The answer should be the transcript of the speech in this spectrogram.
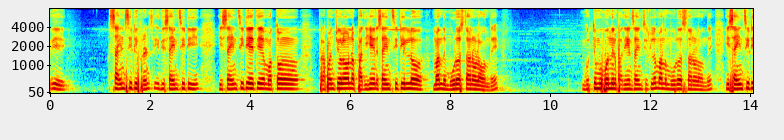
ఇది సైన్స్ సిటీ ఫ్రెండ్స్ ఇది సైన్స్ సిటీ ఈ సైన్స్ సిటీ అయితే మొత్తం ప్రపంచంలో ఉన్న పదిహేను సైన్స్ సిటీల్లో మనది మూడో స్థానంలో ఉంది. గుర్తింపు పొందిన పదిహేను సైన్స్ సిటీలో మన మూడో స్థానంలో ఉంది. ఈ సైన్స్ సిటీ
